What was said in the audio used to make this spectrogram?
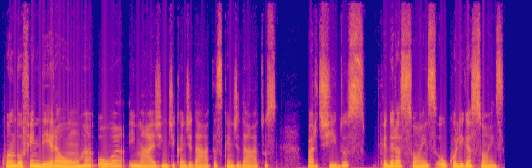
quando ofender a honra ou a imagem de candidatas, candidatos, partidos, federações ou coligações,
